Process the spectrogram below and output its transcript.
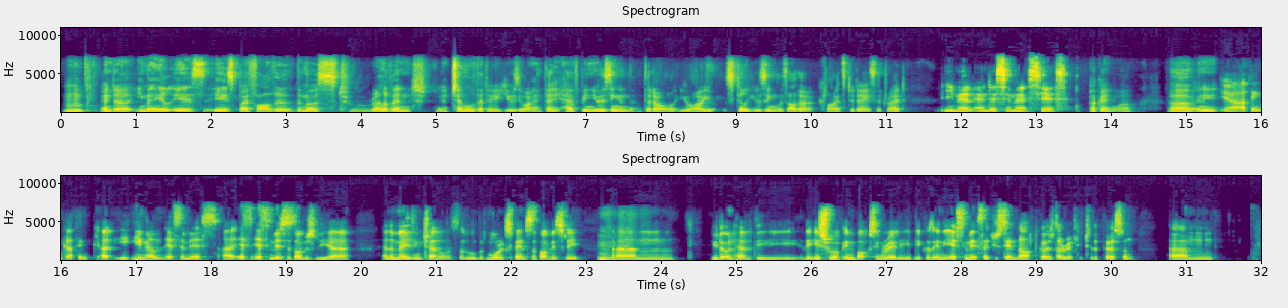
Mm-hmm. And uh, email is is by far the, the most relevant channel that they use or they have been using and that are you are still using with other clients today. Is that right? Email and SMS, yes. Okay, well, uh, any? Yeah, I think I think uh, e- email and SMS. Uh, S- SMS is obviously uh, an amazing channel. It's a little bit more expensive, obviously. Mm-hmm. Um, you don't have the the issue of inboxing really because any SMS that you send out goes directly to the person. Um,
